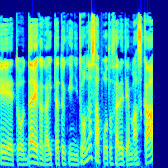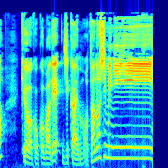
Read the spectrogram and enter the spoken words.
えっ、と、誰かが行った時にどんなサポートされてますか？今日はここまで。次回もお楽しみに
